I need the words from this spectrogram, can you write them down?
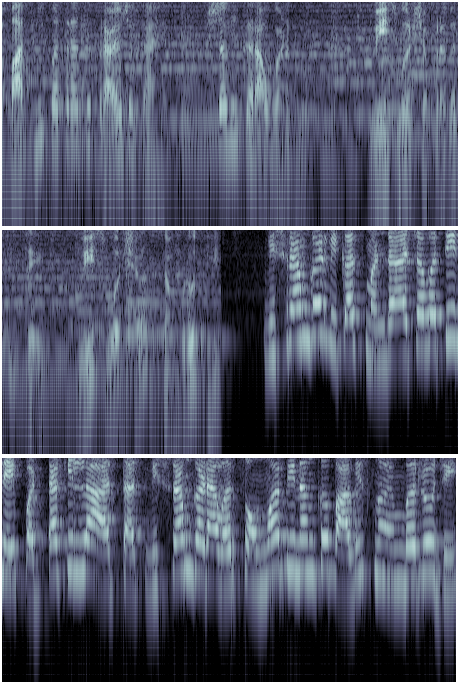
बातमीपत्राचे प्रायोजक आहेत शंकर आव्हाड ग्रुप. वीस वर्ष प्रगतीचे वीस वर्ष समृद्धी. विश्रामगड विकास मंडळाच्या वतीने पट्टा किल्ला अर्थात विश्रामगडावर सोमवार दिनांक बावीस नोव्हेंबर रोजी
